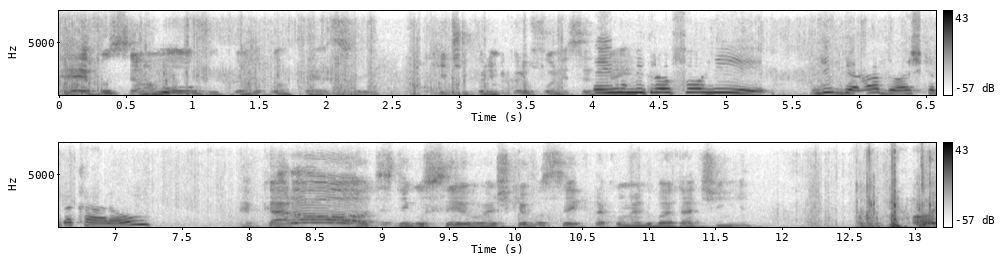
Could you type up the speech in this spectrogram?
É, você não ouve quando acontece aí. Que tipo de microfone você tem? Tem um microfone ligado, acho que é da Carol. É, Carol, desliga o seu. Acho que é você que está comendo batatinha. Oh,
